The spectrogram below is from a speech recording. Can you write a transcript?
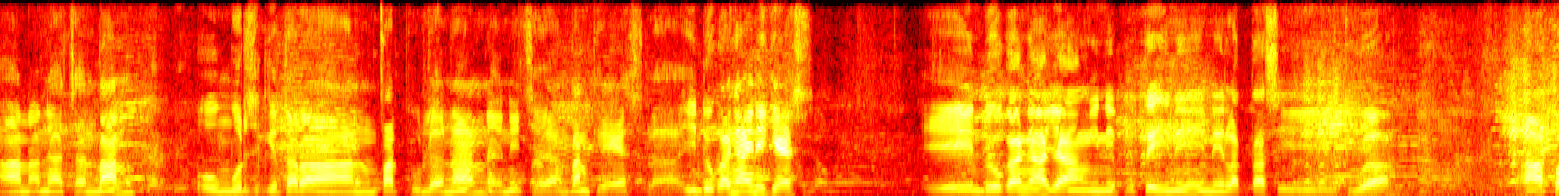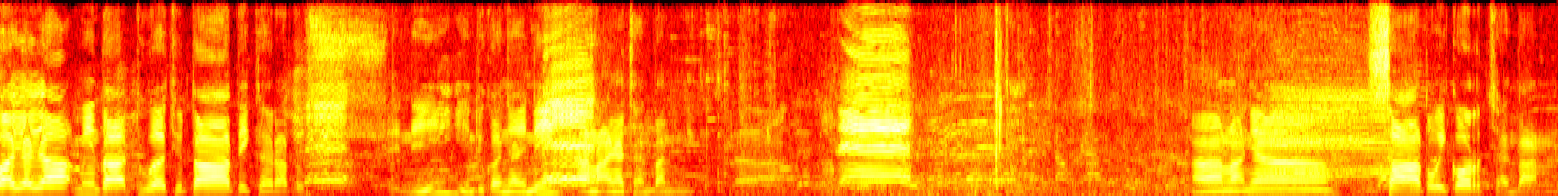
anaknya jantan umur sekitaran 4 bulanan. Nah, ini jantan guys. Lah indukannya ini guys. Indukannya yang ini putih ini ini laktasi 2 nah, Abah Yaya minta 2 juta 300 ini indukannya ini anaknya jantan ini. Nah. anaknya satu ekor jantan.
